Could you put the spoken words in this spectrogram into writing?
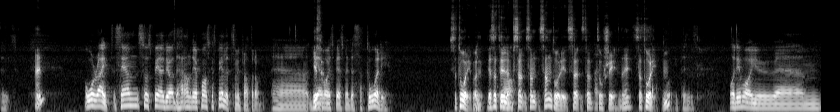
precis. Nej. Alright, sen så spelade jag det här andra japanska spelet som vi pratade om. Eh, det, det, var ett spel som heter Satori. Satori var det. Jag sa till ja. San, San, Santori. Sa, Satoshi. Nej, Satori. Mm. Precis. Och det var ju ehm,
